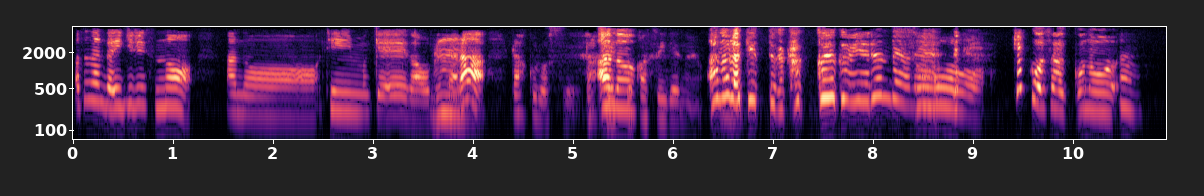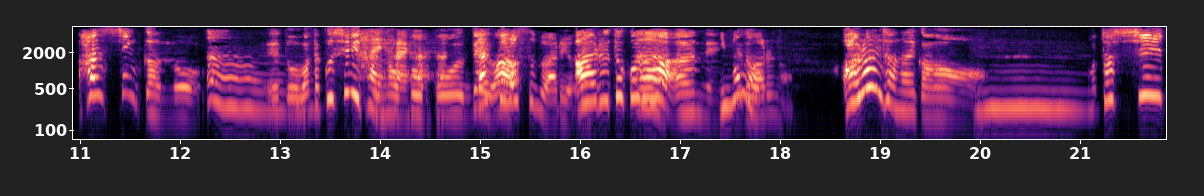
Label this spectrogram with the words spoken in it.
あとなんかイギリスのあのーティーン向け映画を見たら、ラクロスラケット担いでんのよ。あのラケットがかっこよく見えるんだよね。そう。で結構さこのうん阪神間の、うんうんうんうん。えー、と私立の高校でラクロはス部あるよね。あるところはあんねんけど、今もあるの？あるんじゃないかな、うーん。私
